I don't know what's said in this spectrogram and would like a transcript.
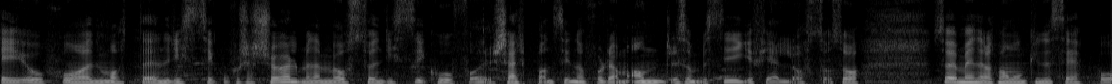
er jo på en måte en risiko for seg sjøl, men de er også en risiko for sherpaene sine og for de andre som bestiger fjellet også. Så, så jeg mener at man må kunne se på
